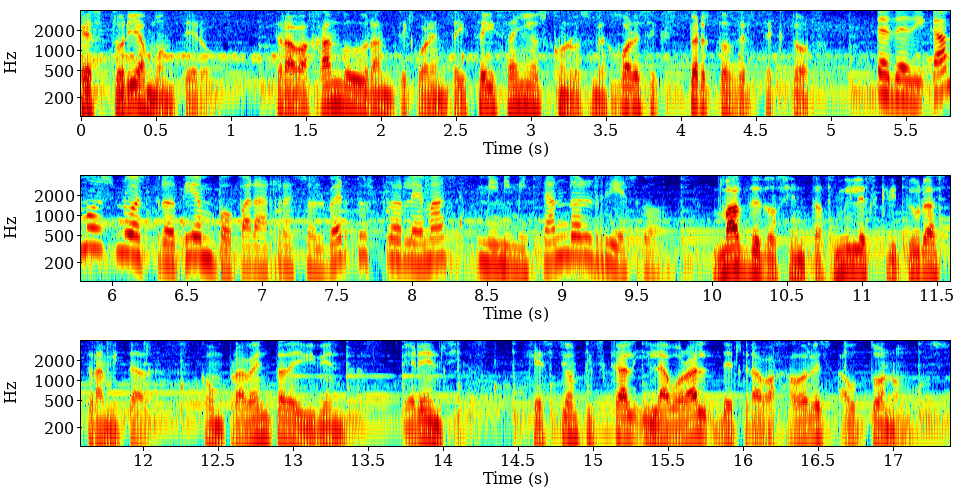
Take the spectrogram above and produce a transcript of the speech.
Gestoría Montero, trabajando durante 46 años con los mejores expertos del sector. Te dedicamos nuestro tiempo para resolver tus problemas minimizando el riesgo. Más de 200.000 escrituras tramitadas, compraventa de viviendas, herencias, gestión fiscal y laboral de trabajadores autónomos.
